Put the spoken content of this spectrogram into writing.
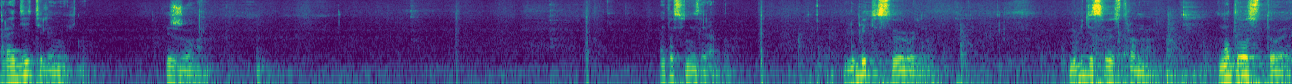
родителям их и женам. Это все не зря было. Любите свою родину. Любите свою страну. Она того стоит.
